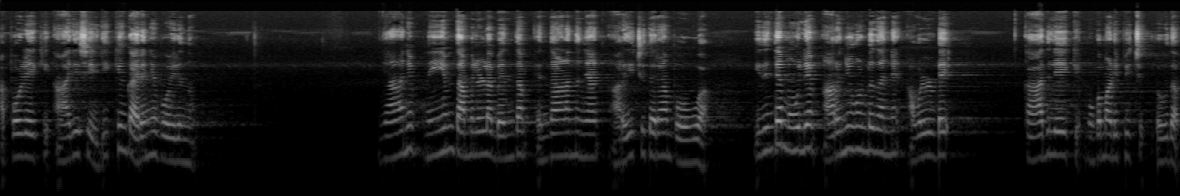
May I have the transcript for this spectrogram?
അപ്പോഴേക്ക് ആര്യ ശരിക്കും കരഞ്ഞു പോയിരുന്നു. ഞാനും നീയും തമ്മിലുള്ള ബന്ധം എന്താണെന്ന് ഞാൻ അറിയിച്ചു തരാൻ പോവുക. ഇതിന്റെ മൂല്യം അറിഞ്ഞുകൊണ്ട് തന്നെ അവളുടെ കാതിലേക്ക് മുഖമടിപ്പിച്ചു ഗൗതം.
